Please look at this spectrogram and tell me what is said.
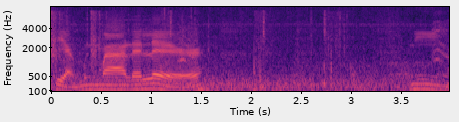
เสียงมึงมาแล้วเหรอ นี่ไง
